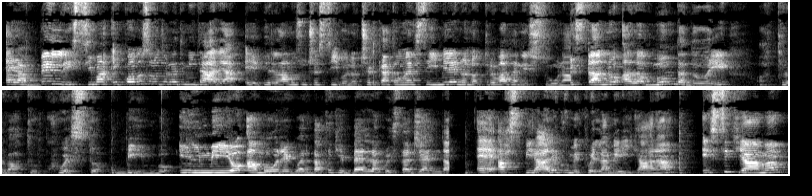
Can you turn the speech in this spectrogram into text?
Era bellissima e quando sono tornata in Italia e per l'anno successivo ne ho cercata una simile non ho trovata nessuna. Quest'anno alla Mondadori ho trovato questo bimbo, il mio amore, guardate che bella questa agenda. È a spirale come quella americana e si chiama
